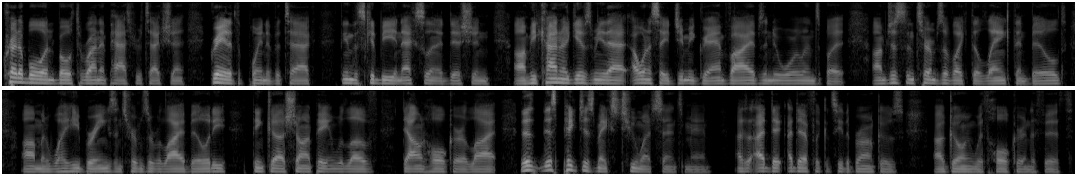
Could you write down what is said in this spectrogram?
credible in both run and pass protection. Great at the point of attack. I think this could be an excellent addition. Um, he kind of gives me that I want to say Jimmy Graham vibes in New Orleans, but um, just in terms of like the length and build um, and what he brings in terms of reliability, I think uh, Sean Payton would love Dallin Holker a lot. This this pick just makes too much sense, man. I, I, de- I definitely could see the Broncos uh, going with Holker in the fifth.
